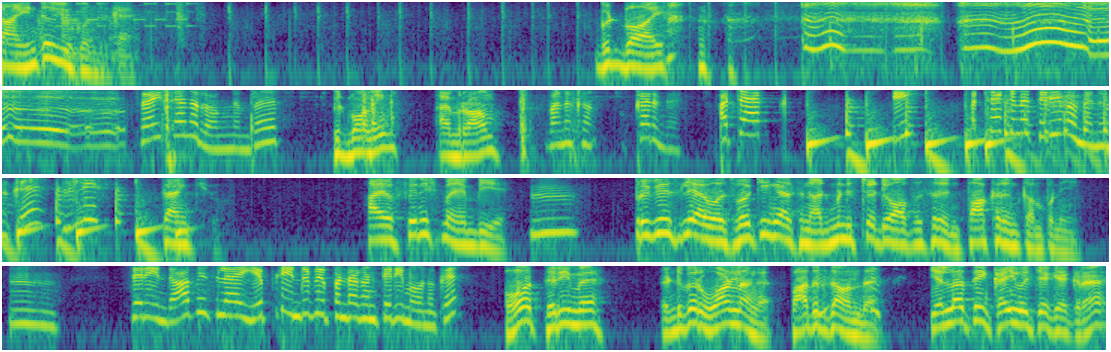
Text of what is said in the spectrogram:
நான் இன்டர்வியூக்கு வந்திருக்கேன். குட் பாய் ரைட்டான wrong number good morning I am Ram வணக்கம். உட்காருங்க. அட்டாக் ஏய் அட்டாக் என்ன தெரியுமா மேனனுக்கு release thank you I have finish my. MBA Previously, I was working as an administrative officer in Parker and Company. சரி இந்த ஆபீஸ்ல எப்படி இன்டர்வியூ பண்றாங்கன்னு தெரியுமா உனக்கு? ஓ தெரியுமே. ரெண்டு பேரும் ஓடினாங்க. பார்த்துட்டு தான் வந்தேன். எல்லாத்தையும் கை வச்சே கேட்கறேன்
